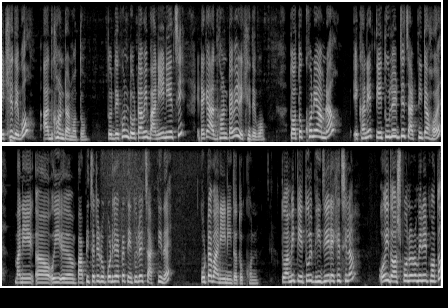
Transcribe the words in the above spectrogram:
রেখে দেব আধ ঘণ্টার মতো। তো দেখুন, ডোটা আমি বানিয়ে নিয়েছি, এটাকে আধ ঘণ্টা আমি রেখে দেব। ততক্ষণে আমরা এখানে তেঁতুলের যে চাটনিটা হয় মানে ওই পাপড়ি চাটের ওপরে যে একটা তেঁতুলের চাটনি দেয়, ওটা বানিয়ে নিই ততক্ষণ। তো আমি তেঁতুল ভিজিয়ে রেখেছিলাম, ওই দশ পনেরো মিনিট মতো।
